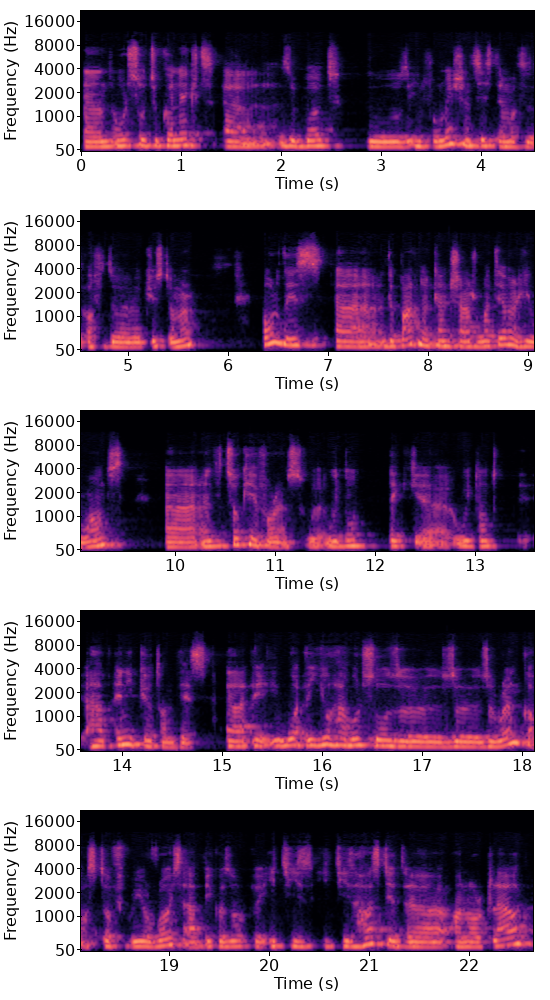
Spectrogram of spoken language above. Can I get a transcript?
and also to connect the bot to the information system of the, of the customer. All this, the partner can charge whatever he wants, and it's okay for us. We, we don't take we don't have any cut on this. Uh, you have also the, the, the, run cost of your voice app because it is it is hosted uh, on our cloud,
